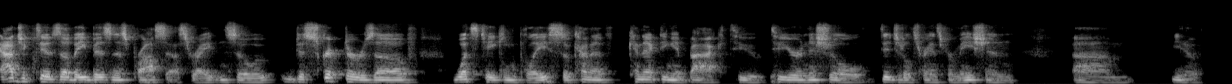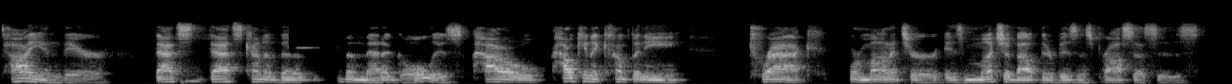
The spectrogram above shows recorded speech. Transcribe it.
adjectives of a business process right? And so descriptors of what's taking place. So kind of connecting it back to to your initial digital transformation um, you know tie in there that's that's kind of the the meta goal is how how can a company track or monitor as much about their business processes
